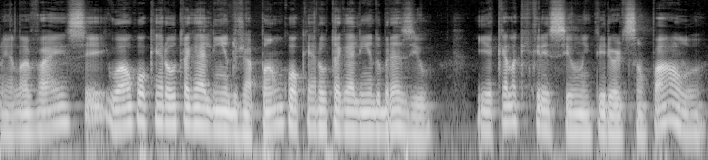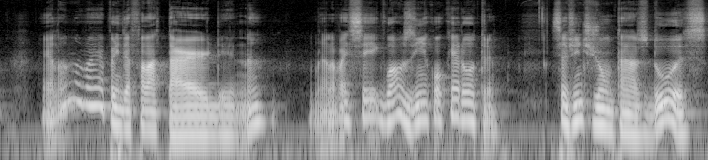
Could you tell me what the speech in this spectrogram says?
Ela vai ser igual qualquer outra galinha do Japão, qualquer outra galinha do Brasil. E aquela que cresceu no interior de São Paulo, ela não vai aprender a falar tarde, né? ela vai ser igualzinha a qualquer outra. Se a gente juntar as duas,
